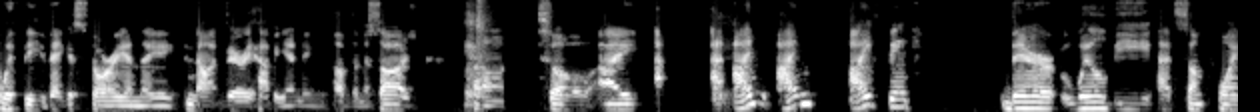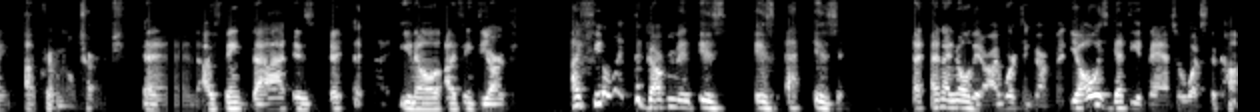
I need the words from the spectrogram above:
with the Vegas story and the not very happy ending of the massage. Uh, so I, I I'm I'm I think there will be at some point a criminal charge, and I think that is you know I think the art I feel like the government is is is, and I know they are. I worked in government. You always get the advance of what's to come,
